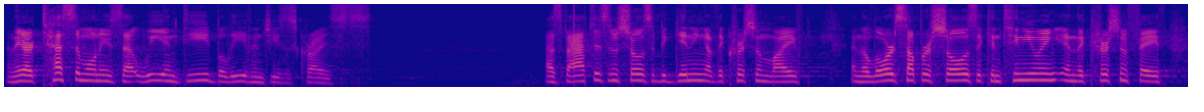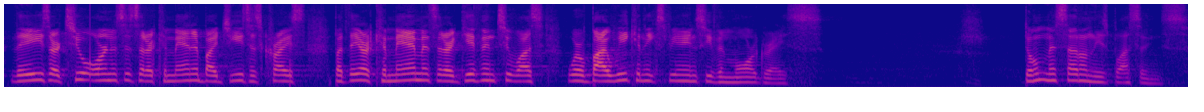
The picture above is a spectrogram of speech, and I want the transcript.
And they are testimonies that we indeed believe in Jesus Christ. As baptism shows the beginning of the Christian life, and the Lord's Supper shows the continuing in the Christian faith. These are two ordinances that are commanded by Jesus Christ, but they are commandments that are given to us whereby we can experience even more grace. Don't miss out on these blessings.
